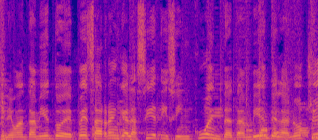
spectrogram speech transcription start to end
El levantamiento de pesa arranca a las 7 y 50 también de la noche.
